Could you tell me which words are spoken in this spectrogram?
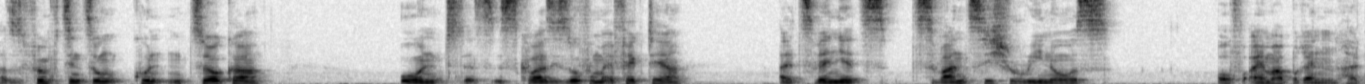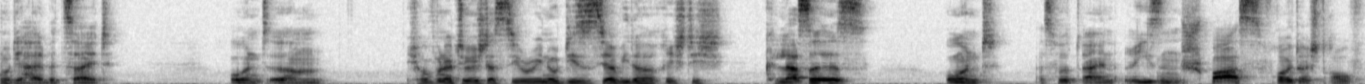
also 15 Sekunden circa. Und das ist quasi so vom Effekt her, als wenn jetzt 20 Renos auf einmal brennen, halt nur die halbe Zeit. Und ähm, ich hoffe natürlich, dass die Reno dieses Jahr wieder richtig klasse ist und es wird ein Riesenspaß. Freut euch drauf.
